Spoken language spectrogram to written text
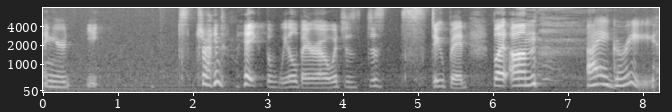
and you're you, just trying to make the wheelbarrow, which is just stupid. But um, I agree.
